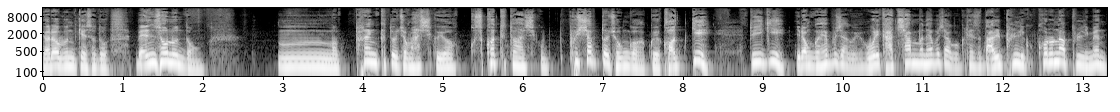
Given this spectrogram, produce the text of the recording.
여러분께서도 맨손 운동 음, 뭐 프랭크도 좀 하시고요. 스쿼트도 하시고 푸시업도 좋은 것 같고요. 걷기, 뛰기 이런 거 해보자고요. 우리 같이 한번 해보자고. 그래서 날 풀리고 코로나 풀리면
